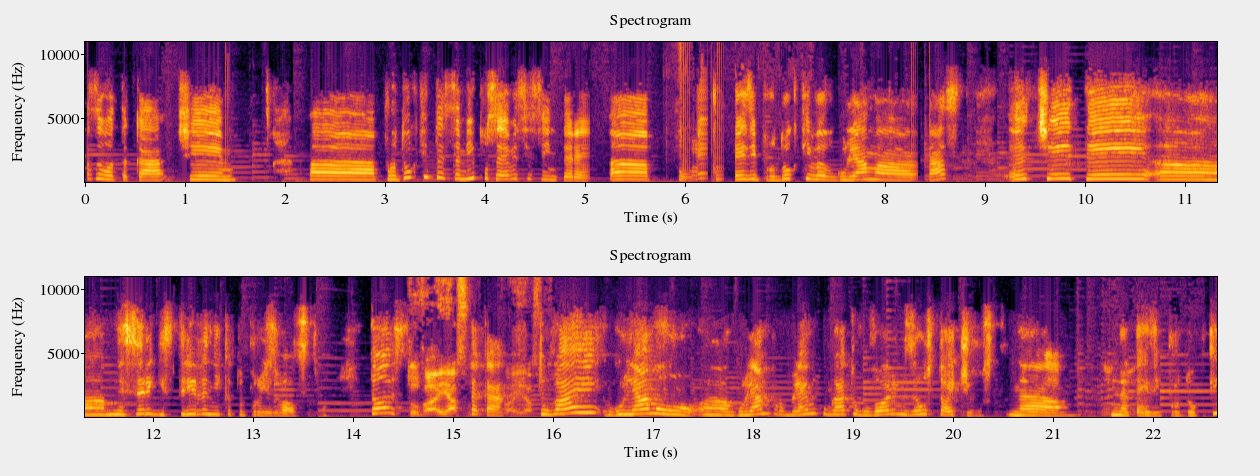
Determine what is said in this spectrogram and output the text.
казала така, че а, продуктите сами по себе си са интересни. А, проблемът с тези продукти в голяма част е, че те а, не са регистрирани като производство. Тоест, Това е ясно. Така. Това е ясно. това е голямо, а, голям проблем, когато говорим за устойчивост на, на тези продукти.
